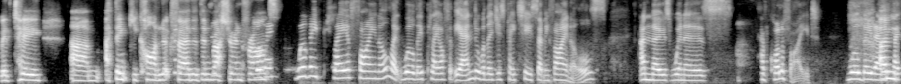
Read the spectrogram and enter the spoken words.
with two. Um, I think you can't look further than Russia and France. Will they, will they play a final? Like, will they play off at the end, or will they just play two semi-finals, and those winners have qualified? Will they then um, play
